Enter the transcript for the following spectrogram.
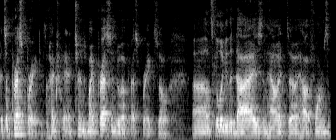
it's a press brake. It's a, it turns my press into a press brake. So uh, let's go look at the dies and how it, uh, how it forms the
